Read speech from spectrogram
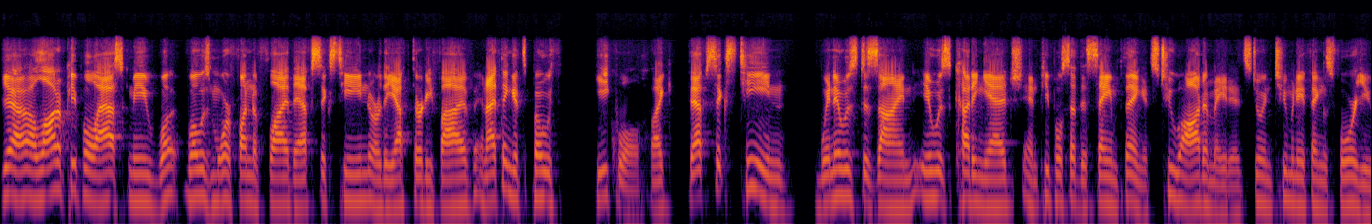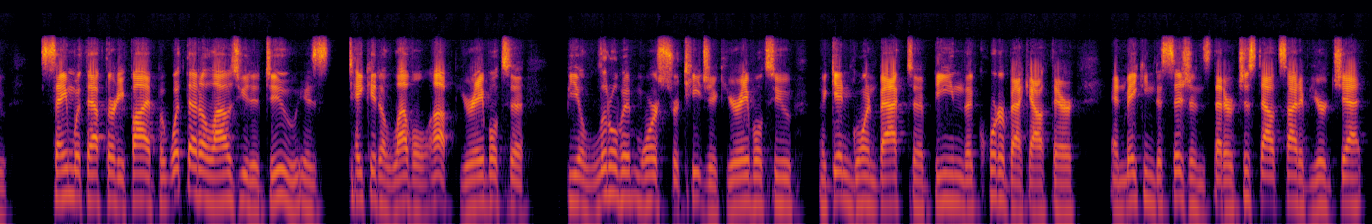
Yeah, a lot of people ask me what what was more fun to fly, the F-16 or the F-35, and I think it's both equal. Like the F-16 when it was designed, it was cutting edge and people said the same thing. It's too automated. It's doing too many things for you. Same with F-35, but what that allows you to do is take it a level up. You're able to be a little bit more strategic. You're able to, again, going back to being the quarterback out there and making decisions that are just outside of your jet,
